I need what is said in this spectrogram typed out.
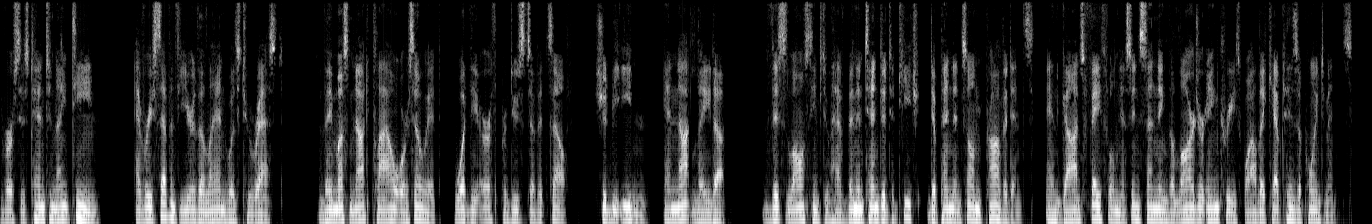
verses 10 to 19. Every seventh year the land was to rest. They must not plow or sow it, what the earth produced of itself, should be eaten, and not laid up. This law seems to have been intended to teach dependence on providence, and God's faithfulness in sending the larger increase while they kept his appointments.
